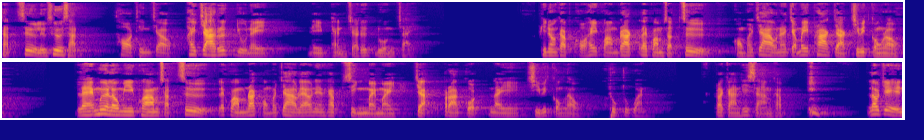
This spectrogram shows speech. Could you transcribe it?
สัตย์ซื่อหรือซื่อสัตย์ทอดทิ้งเจ้า ให้จารึกอยู่ในในแผ่นจารึกดวงใจ พี่น้องครับขอให้ความรักและความสัตย์ซื่อของพระเจ้านะจะไม่พรากจากชีวิตของเรา และเมื่อเรามีความสัตย์ซื่อและความรักของพระเจ้าแล้วเนี่ยครับ สิ่งใหม่ ๆ จะปรากฏในชีวิตของเรา ทุกๆวัน ประการที่สามครับ เราจะเห็น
